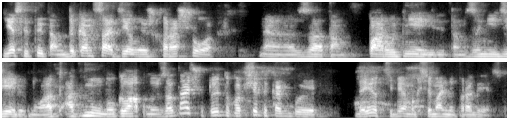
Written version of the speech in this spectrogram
если ты там до конца делаешь хорошо э, за там пару дней или там за неделю, ну, одну, но главную задачу, то это вообще-то как бы дает тебе максимальный прогресс.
